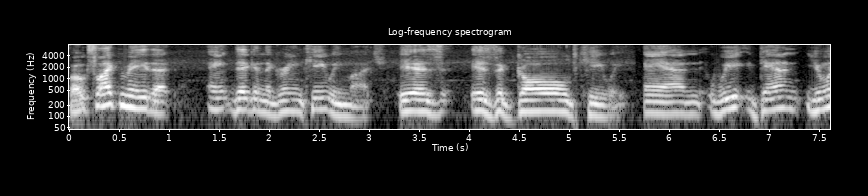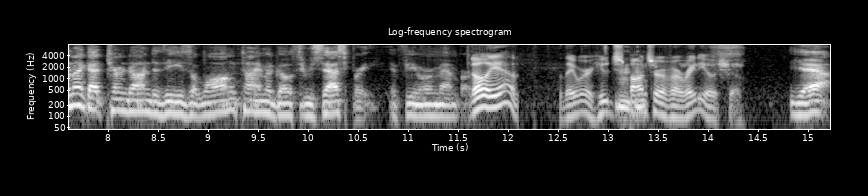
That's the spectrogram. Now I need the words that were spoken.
folks like me that ain't digging the green kiwi much. Is is the gold kiwi. And we, Dan, you and I got turned on to these a long time ago through Zespri, if you remember. Oh yeah, they were a huge mm-hmm. sponsor of our radio show. Yeah,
